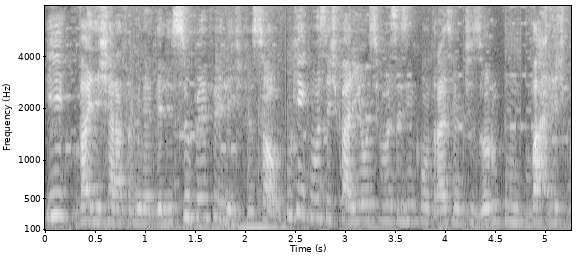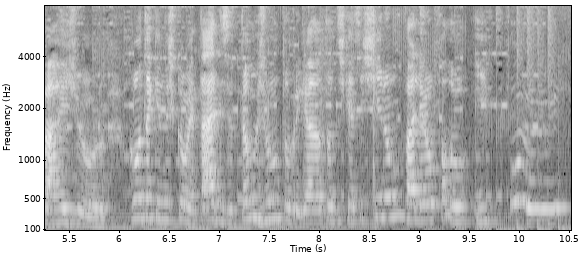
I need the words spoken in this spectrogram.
e vai deixar a família dele super feliz, pessoal. O que, que vocês fariam se vocês encontrassem um tesouro com várias barras de ouro? Conta aqui nos comentários e tamo junto. Obrigado a todos que assistiram. Valeu, falou e fui!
